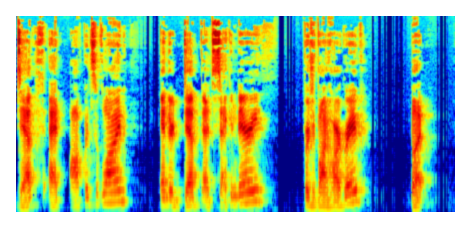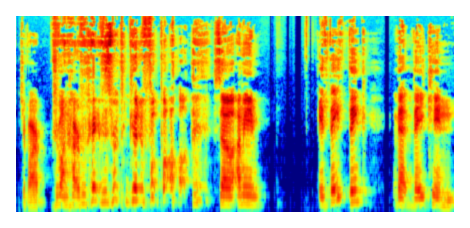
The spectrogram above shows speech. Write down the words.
depth at offensive line and their depth at secondary for Javon Hargrave, but Javon, Javon Hargrave is really good at football. So, I mean, if they think that they can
